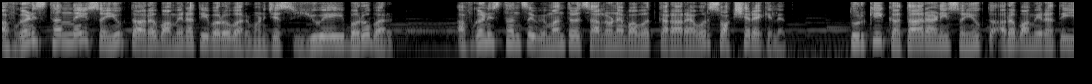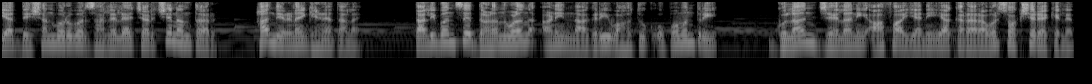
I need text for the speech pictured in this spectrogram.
अफगाणिस्तानने संयुक्त अरब अमिरातीबरोबर म्हणजेच युएई बरोबर अफगाणिस्तानचे विमानतळ चालवण्याबाबत करारावर स्वाक्षऱ्या केल्यात. तुर्की कतार आणि संयुक्त अरब अमिराती या देशांबरोबर झालेल्या चर्चेनंतर हा निर्णय घेण्यात आलाय. तालिबानचे दळणवळण आणि नागरी वाहतूक उपमंत्री गुलान जेलानी आफा यांनी या करारावर स्वाक्षऱ्या केल्यात.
